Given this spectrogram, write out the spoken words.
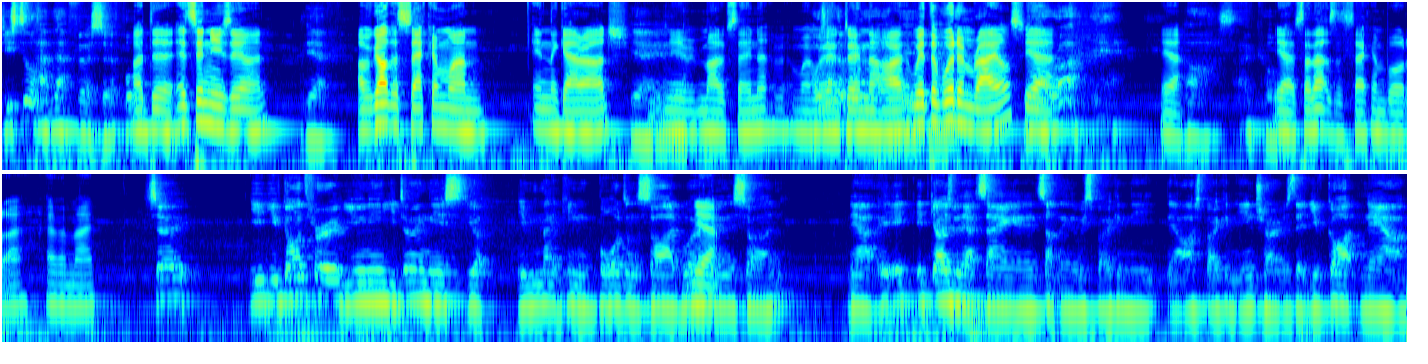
Do you still have that first surfboard? I do. It's in New Zealand. yeah. I've got the second one in the garage. Yeah, yeah, you yeah. might have seen it when we were the doing the one? i Yeah, with the wooden rails. Yeah, right. yeah, Yeah. Oh, so cool. yeah. So that was the second board I ever made. So, you, you've gone through uni. You're doing this. You're you're making boards on the side, working Yeah. on this side. Now, it, it, goes without saying, and it's something that we spoke in the, you know, I spoke in the intro, is that you've got now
